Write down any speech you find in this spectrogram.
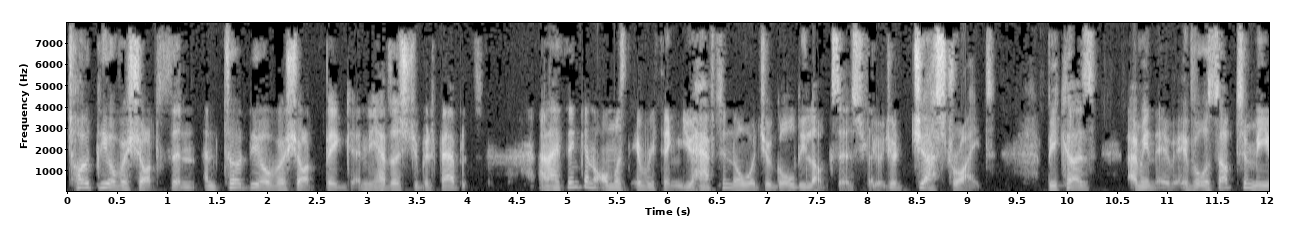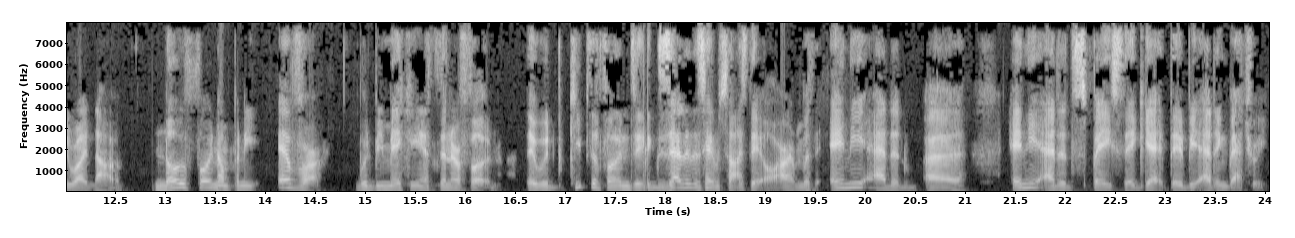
totally overshot thin and totally overshot big and you have those stupid phablets. And I think in almost everything, you have to know what your Goldilocks is. You're, you're just right. Because, I mean, if, if it was up to me right now, no phone company ever would be making a thinner phone. They would keep the phones exactly the same size they are, and with any added, uh, any added space they get, they'd be adding battery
